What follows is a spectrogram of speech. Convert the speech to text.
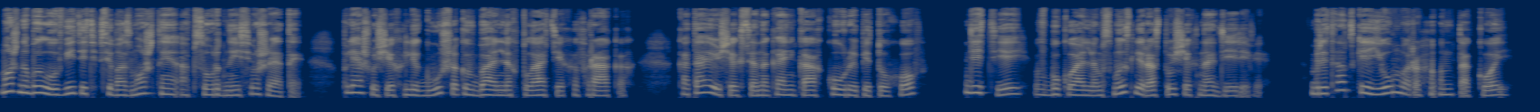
можно было увидеть всевозможные абсурдные сюжеты, пляшущих лягушек в бальных платьях и фраках, катающихся на коньках кур и петухов, детей, в буквальном смысле растущих на дереве. Британский юмор, он такой.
